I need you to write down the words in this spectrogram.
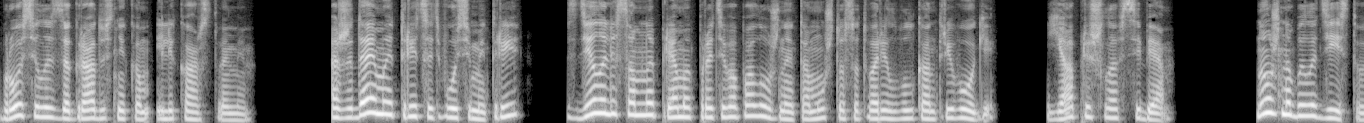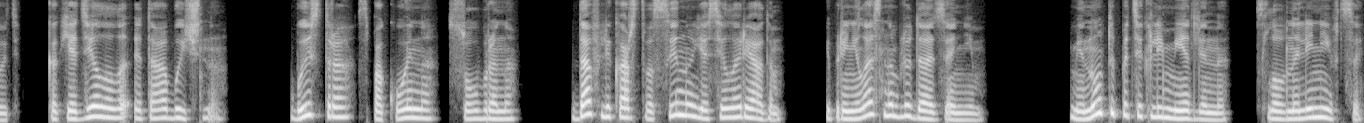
бросилась за градусником и лекарствами. Ожидаемые 38,3 сделали со мной прямо противоположное тому, что сотворил вулкан тревоги. Я пришла в себя. Нужно было действовать, как я делала это обычно. Быстро, спокойно, собрано. Дав лекарство сыну, я села рядом и принялась наблюдать за ним. Минуты потекли медленно, словно ленивцы,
